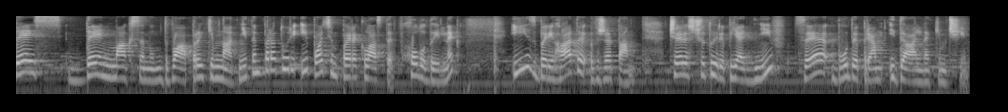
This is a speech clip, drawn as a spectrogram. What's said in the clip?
Десь день, максимум два при кімнатній температурі, і потім перекласти в холодильник і зберігати вже там. Через 4-5 днів це буде прям ідеальна кімчі.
